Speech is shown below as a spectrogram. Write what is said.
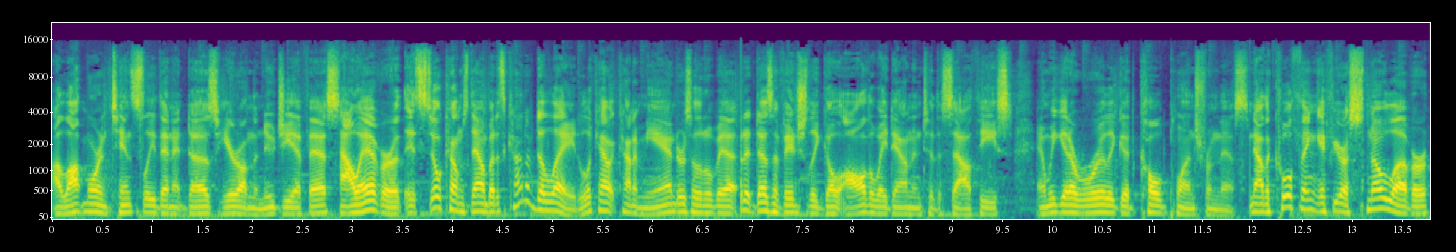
a lot more intensely than it does here on the new GFS. However, it still comes down, but it's kind of delayed. Look how it kind of meanders a little bit, but it does eventually go all the way down into the south southeast, and we get a really good cold plunge from this. Now, the cool thing, if you're a snow lover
